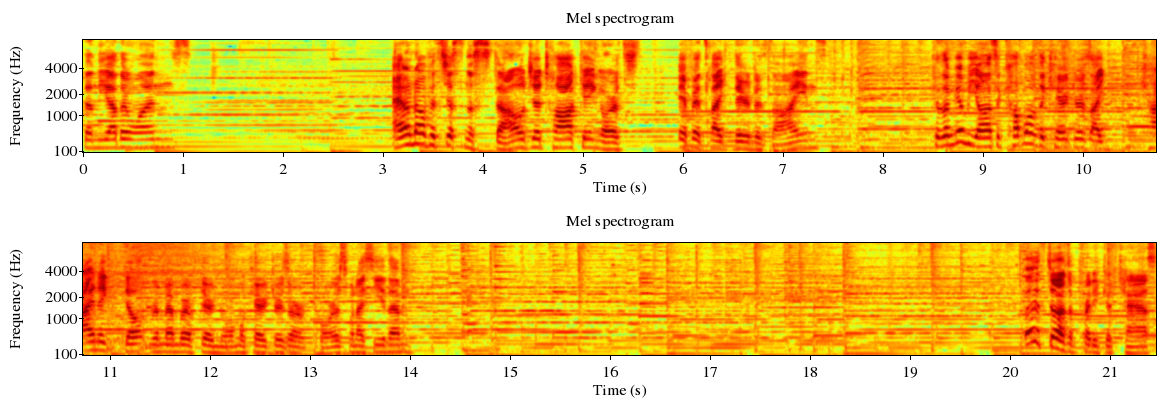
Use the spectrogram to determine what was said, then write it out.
than the other ones. I don't know if it's just nostalgia talking or it's if it's like their designs. Because I'm going to be honest, a couple of the characters I kind of don't remember if they're normal characters or tourists when I see them. But it still has a pretty good cast.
